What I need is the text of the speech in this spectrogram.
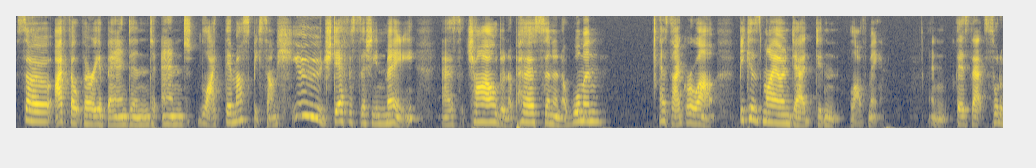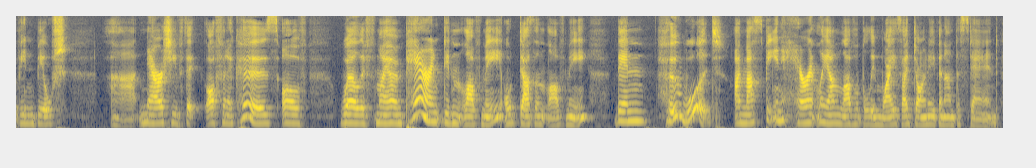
So I felt very abandoned and like there must be some huge deficit in me as a child and a person and a woman as I grew up because my own dad didn't love me. And there's that sort of inbuilt uh, narrative that often occurs of, well, if my own parent didn't love me or doesn't love me, then who would? I must be inherently unlovable in ways I don't even understand.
